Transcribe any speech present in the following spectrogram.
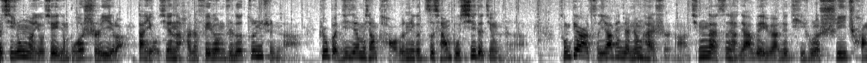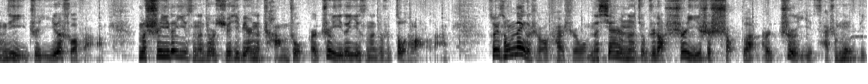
这其中呢，有些已经不合时宜了，但有些呢，还是非常值得遵循的啊。比如本期节目想讨论这个自强不息的精神啊。从第二次鸦片战争开始呢，清代思想家魏源就提出了“师夷长技以制夷”的说法啊。那么师夷的意思呢，就是学习别人的长处；而制夷的意思呢，就是揍他姥姥的啊。所以从那个时候开始，我们的先人呢就知道师夷是手段，而制夷才是目的。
